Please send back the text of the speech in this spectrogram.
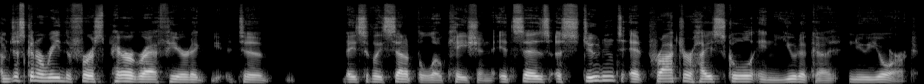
I'm just going to read the first paragraph here to to basically set up the location. It says a student at Proctor High School in Utica, New York,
